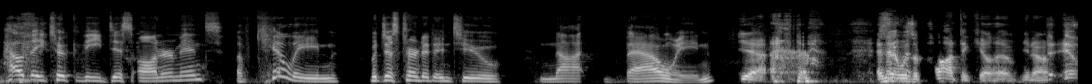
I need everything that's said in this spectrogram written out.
how they took the dishonorment of killing, but just turned it into not bowing. Yeah. and so then it was the, a plot to kill him, you know. It,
